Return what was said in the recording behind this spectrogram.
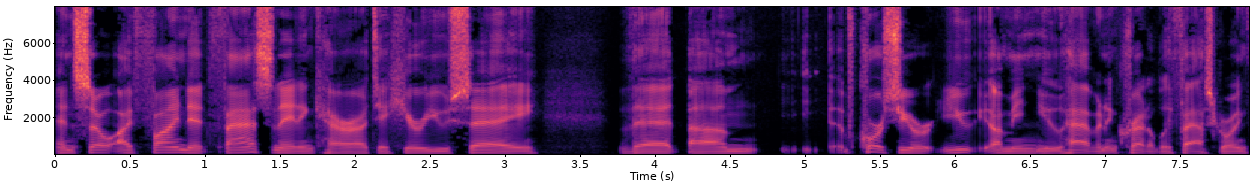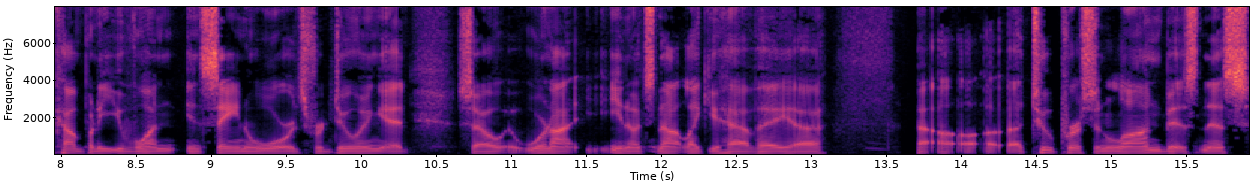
And so I find it fascinating, Kara, to hear you say that um, of course you're you i mean you have an incredibly fast growing company. You've won insane awards for doing it. So we're not you know it's not like you have a uh, a, a two person lawn business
